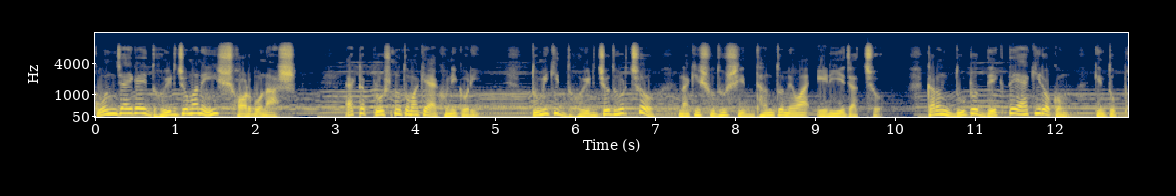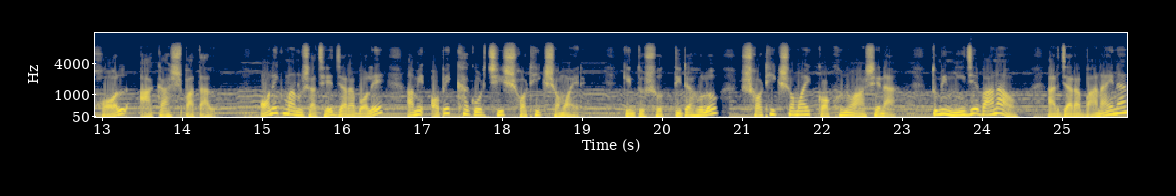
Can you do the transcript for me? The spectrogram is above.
কোন জায়গায় ধৈর্য মানেই সর্বনাশ? একটা প্রশ্ন তোমাকে এখনই করি, তুমি কি ধৈর্য ধরছ, নাকি শুধু সিদ্ধান্ত নেওয়া এড়িয়ে যাচ্ছ? কারণ দুটো দেখতে একই রকম, কিন্তু ফল আকাশ পাতাল। অনেক মানুষ আছে যারা বলে, আমি অপেক্ষা করছি সঠিক সময়ের। কিন্তু সত্যিটা হলো, সঠিক সময় কখনো আসে না। তুমি নিজে বানাও, আর যারা বানায় না,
